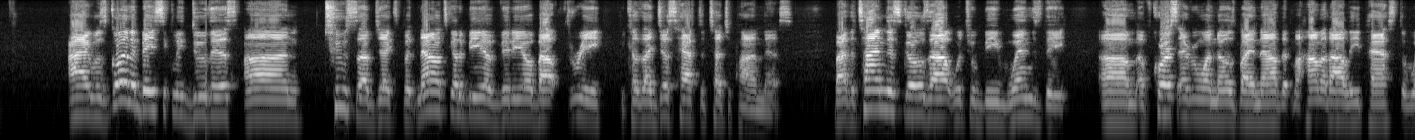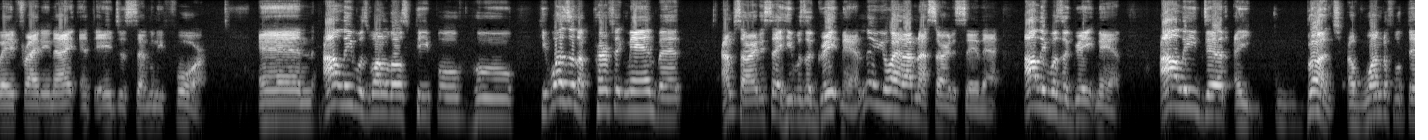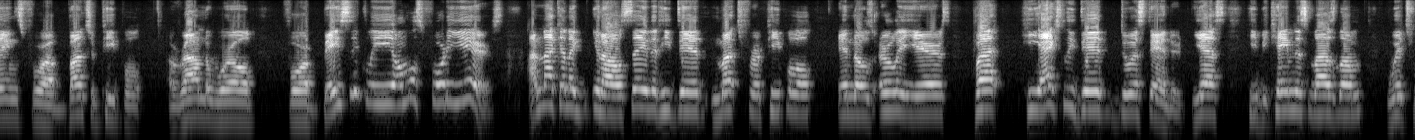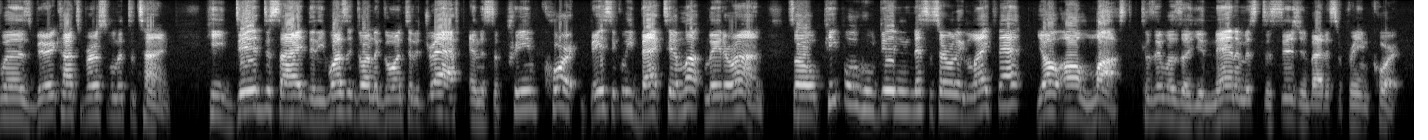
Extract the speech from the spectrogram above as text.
I was going to basically do this on two subjects, but now it's going to be a video about three because I just have to touch upon this. By the time this goes out, which will be Wednesday, um, of course everyone knows by now that Muhammad Ali passed away Friday night at the age of 74. And Ali was one of those people who, he wasn't a perfect man, but I'm sorry to say, he was a great man. No, you I'm not sorry to say that. Ali was a great man. Ali did a bunch of wonderful things for a bunch of people around the world for basically almost 40 years. I'm not going to, you know, say that he did much for people in those early years, but he actually did do a standard. Yes, he became this Muslim, which was very controversial at the time. He did decide that he wasn't going to go into the draft, and the Supreme Court basically backed him up later on. So people who didn't necessarily like that, y'all all lost, because it was a unanimous decision by the Supreme Court.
